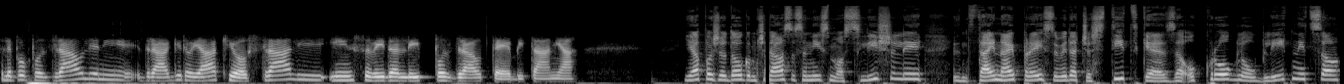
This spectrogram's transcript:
Lepo pozdravljeni, dragi rojaki v Avstraliji in seveda lep pozdrav tebi, Tanja. Ja, po že dolgem času se nismo slišali. Zdaj najprej seveda čestitke za okroglo obletnico,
